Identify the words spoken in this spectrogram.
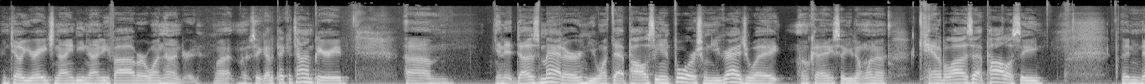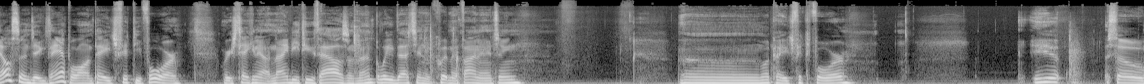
until you're age 90, 95, or 100. Right? So you got to pick a time period. Um, and it does matter. You want that policy in force when you graduate. Okay. So you don't want to cannibalize that policy. In Nelson's example on page 54, where he's taking out 92,000, I believe that's in equipment financing. Uh, what page? 54. Yep. so,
